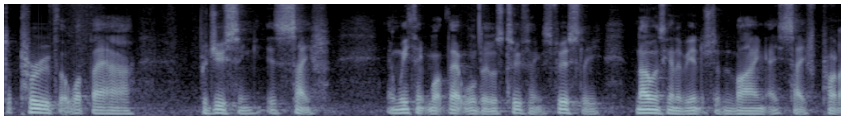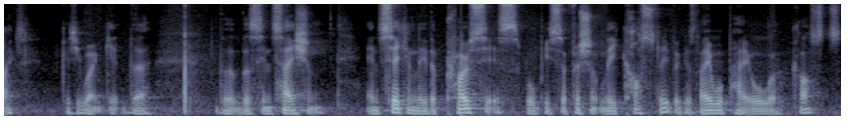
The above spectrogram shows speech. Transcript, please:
to prove that what they are producing is safe. And we think what that will do is two things. Firstly, no one's going to be interested in buying a safe product because you won't get the, the, the sensation. And secondly, the process will be sufficiently costly because they will pay all the costs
